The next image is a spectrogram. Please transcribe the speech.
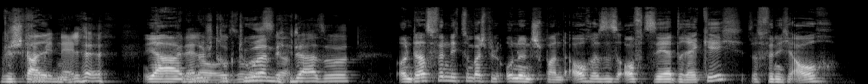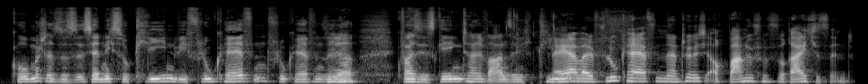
Gestalten. kriminelle, ja, kriminelle genau, Strukturen, sowas, ja. die da so. Und das finde ich zum Beispiel unentspannt. Auch ist es oft sehr dreckig. Das finde ich auch komisch. Also es ist ja nicht so clean wie Flughäfen. Flughäfen sind ja quasi das Gegenteil, wahnsinnig clean. Mhm. Naja, weil Flughäfen natürlich auch Bahnhöfe für Reiche sind.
